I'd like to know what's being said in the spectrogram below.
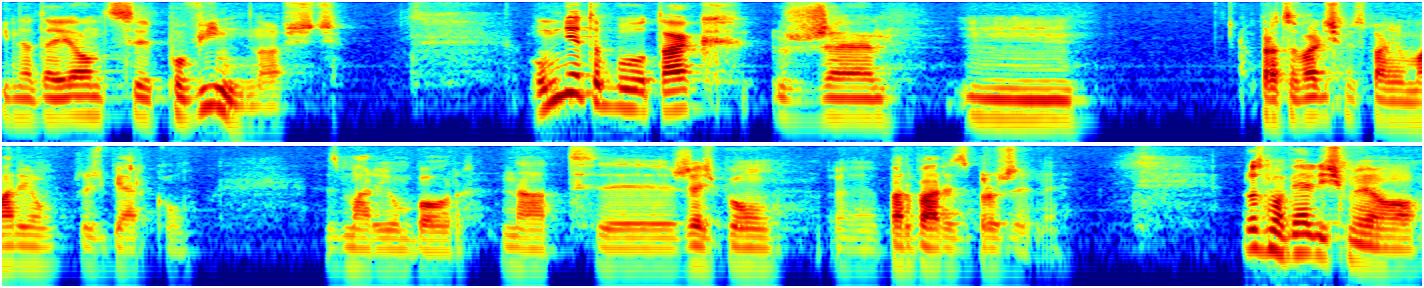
i nadający powinność. U mnie to było tak, że mm, pracowaliśmy z panią Marią rzeźbiarką, z Marią Bor, nad y, rzeźbą y, Barbary z Brożyny. Rozmawialiśmy o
